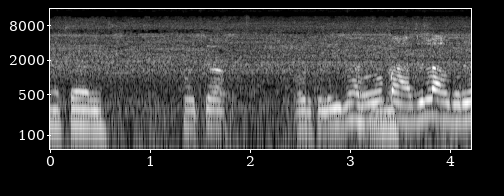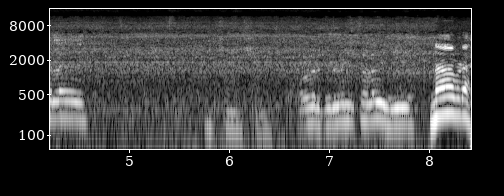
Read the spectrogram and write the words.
নেপাল। হইতা ওর তুলি যা ও বাজি লাল ধরে और तुलन ना बड़ा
